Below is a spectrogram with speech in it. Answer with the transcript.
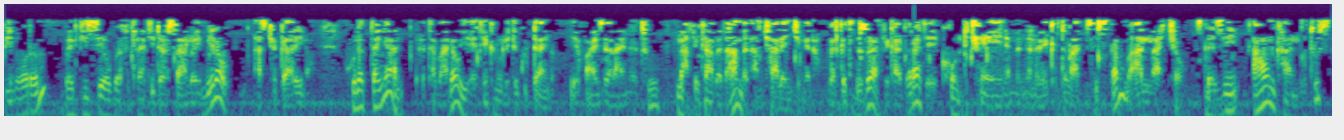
ቢኖርም በጊዜው በፍጥነት ይደርሳል የሚለው አስቸጋሪ ነው። ሁለተኛ የተባለው የቴክኖሎጂ ጉዳይ ነው። የፋይዘር አይነቱ ለአፍሪካ በጣም በጣም challenging ነው። በእርግጥ ብዙ የአፍሪካ ሀገራት የ cold chain የምንለው የክትባት system አላቸው። ስለዚህ አሁን ካሉት ውስጥ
